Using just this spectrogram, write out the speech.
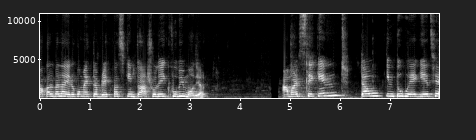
সকালবেলা এরকম একটা ব্রেকফাস্ট কিন্তু আসলেই খুবই মজার। আমার সেকেন্ডটাও কিন্তু হয়ে গিয়েছে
